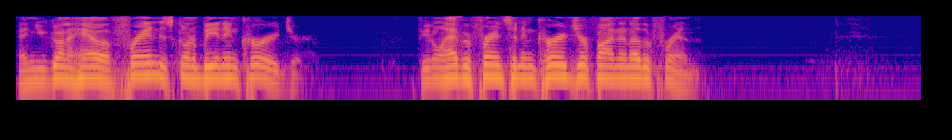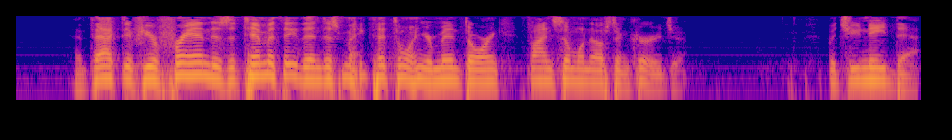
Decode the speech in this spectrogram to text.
And you're going to have a friend that's going to be an encourager. If you don't have a friend that's an encourager, find another friend. In fact, if your friend is a Timothy, then just make that the one you're mentoring. Find someone else to encourage you. But you need that.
